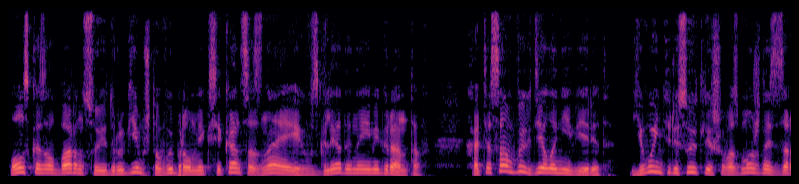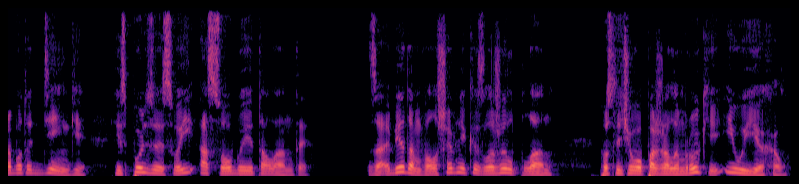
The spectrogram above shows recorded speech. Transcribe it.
он сказал Барнсу и другим, что выбрал мексиканца, зная их взгляды на иммигрантов, хотя сам в их дело не верит. Его интересует лишь возможность заработать деньги, используя свои особые таланты. За обедом волшебник изложил план, после чего пожал им руки и уехал.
